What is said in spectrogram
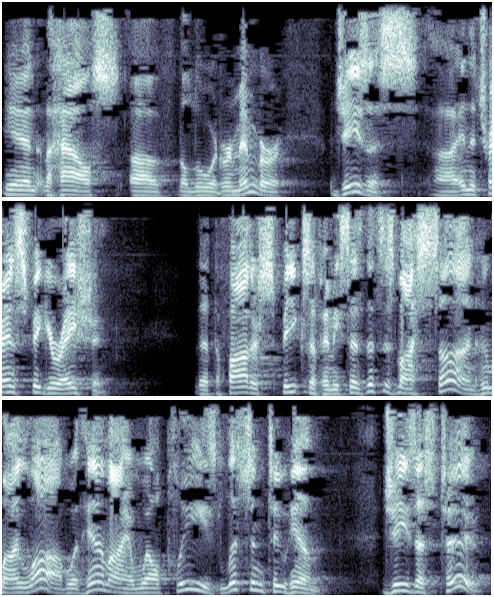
in the house of the Lord. Remember Jesus uh, in the Transfiguration that the Father speaks of him. He says, This is my Son whom I love. With him I am well pleased. Listen to him. Jesus, too,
